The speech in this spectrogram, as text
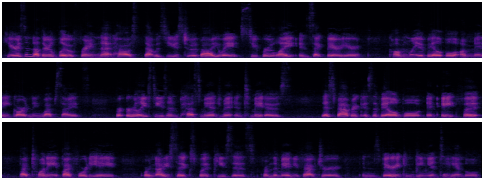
Here is another low frame net house that was used to evaluate super light insect barrier commonly available on many gardening websites, for early season pest management in tomatoes. This fabric is available in 8 foot by 20 by 48 or 96 foot pieces from the manufacturer and is very convenient to handle.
